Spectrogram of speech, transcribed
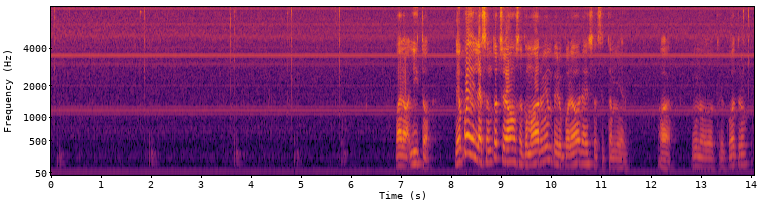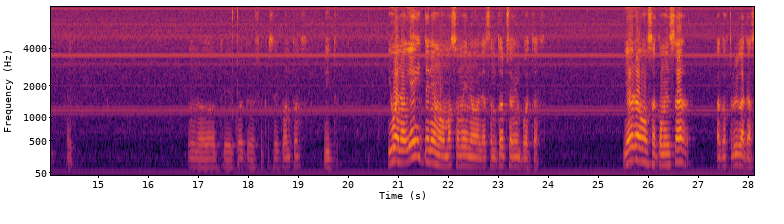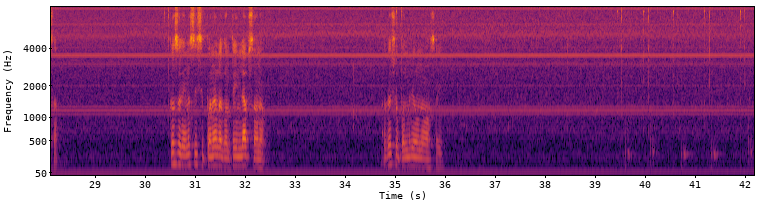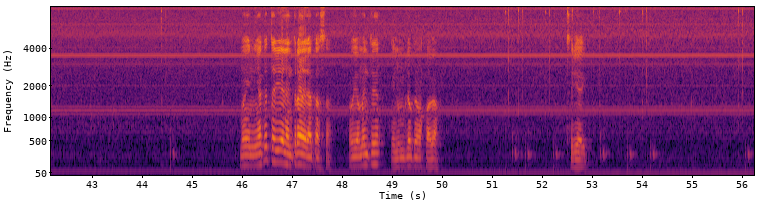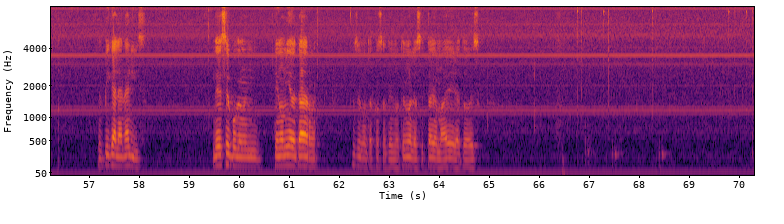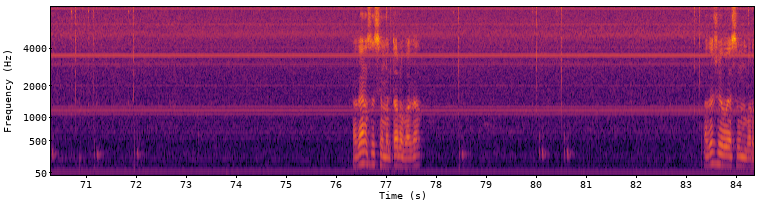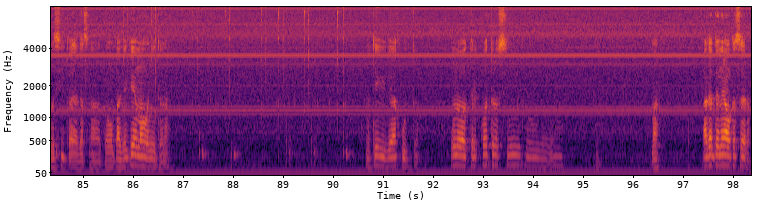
Bueno, listo. Después las antorchas las vamos a acomodar bien, pero por ahora esas están bien. A ver. 1, 2, 3, 4. 1, 2, 3, 4, yo que sé cuántos. Listo. Y bueno, y ahí tenemos más o menos las antorchas bien puestas. Y ahora vamos a comenzar a construir la casa. Cosa que no sé si ponerla con timelapse o no. Acá yo pondría uno más ahí. Bueno, y acá estaría la entrada de la casa. Obviamente en un bloque más para acá. Sería ahí. Me pica la nariz. Debe ser porque tengo miedo de caerme. No sé cuántas cosas tengo. Tengo los estadios de madera, todo eso. Acá no sé si aumentarlo para acá. Acá yo le voy a hacer un bordecito a la casa, como para que quede más bonito, ¿no? Nos tiene que quedar justo. 1, 2, 3, 4, 5... Más. Acá tendríamos que hacer...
